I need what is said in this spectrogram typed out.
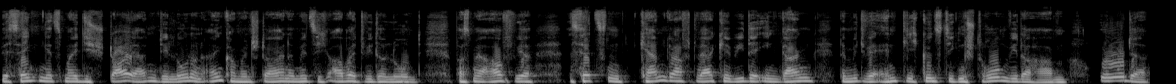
wir senken jetzt mal die Steuern, die Lohn- und Einkommensteuern, damit sich Arbeit wieder lohnt. Pass mal auf, wir setzen Kernkraftwerke wieder in Gang, damit wir endlich günstigen Strom wieder haben. Oder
